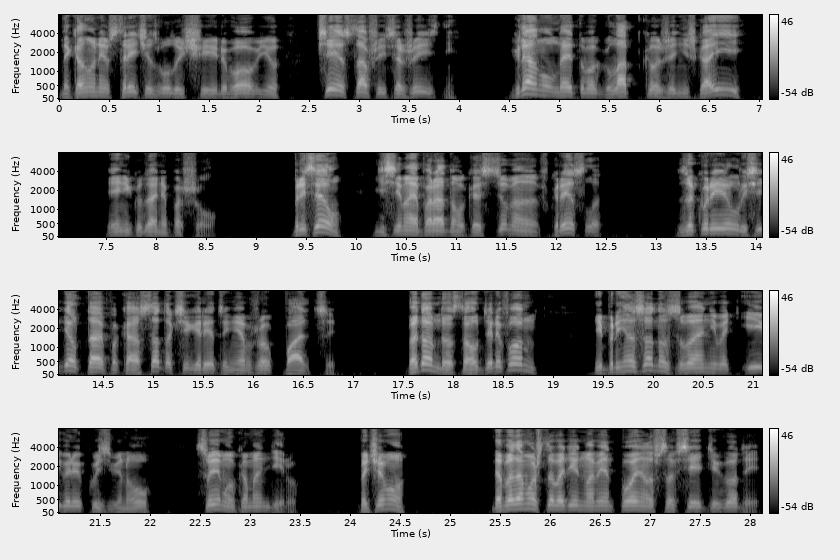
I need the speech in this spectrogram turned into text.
накануне встречи с будущей любовью, всей оставшейся жизни. Глянул на этого гладкого женишка и... Я никуда не пошел. Присел, не снимая парадного костюма, в кресло, закурил и сидел так, пока остаток сигареты не обжег пальцы. Потом достал телефон и принялся названивать Игорю Кузьмину, своему командиру. Почему? Да потому что в один момент понял, что все эти годы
